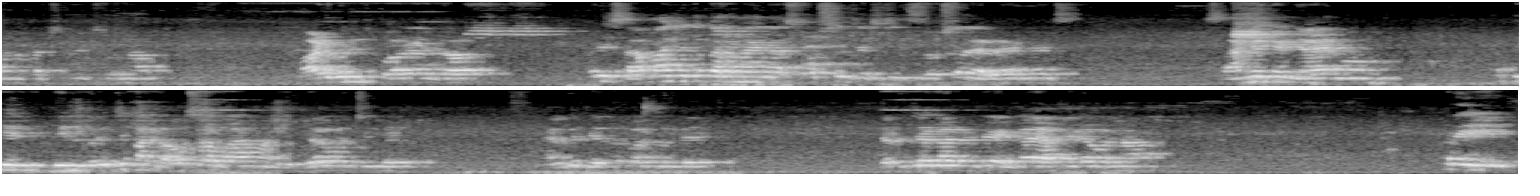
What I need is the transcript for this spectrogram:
మనం పరిష్కరించుకున్నాం. వాటి గురించి పోరాడుతాం. మరి సామాజిక పరమైన సోషల్ జస్టిస్ సోషల్ అవేర్నెస్ సాంఘిక న్యాయము దీని దీని గురించి మనకు అవసరమా? మనకు ఉద్యోగం వచ్చింది నెలకు జీతం పడుతుంది ఇద్దరు ఉంటే ఇంకా హ్యాపీగా ఉన్నాం. మరి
